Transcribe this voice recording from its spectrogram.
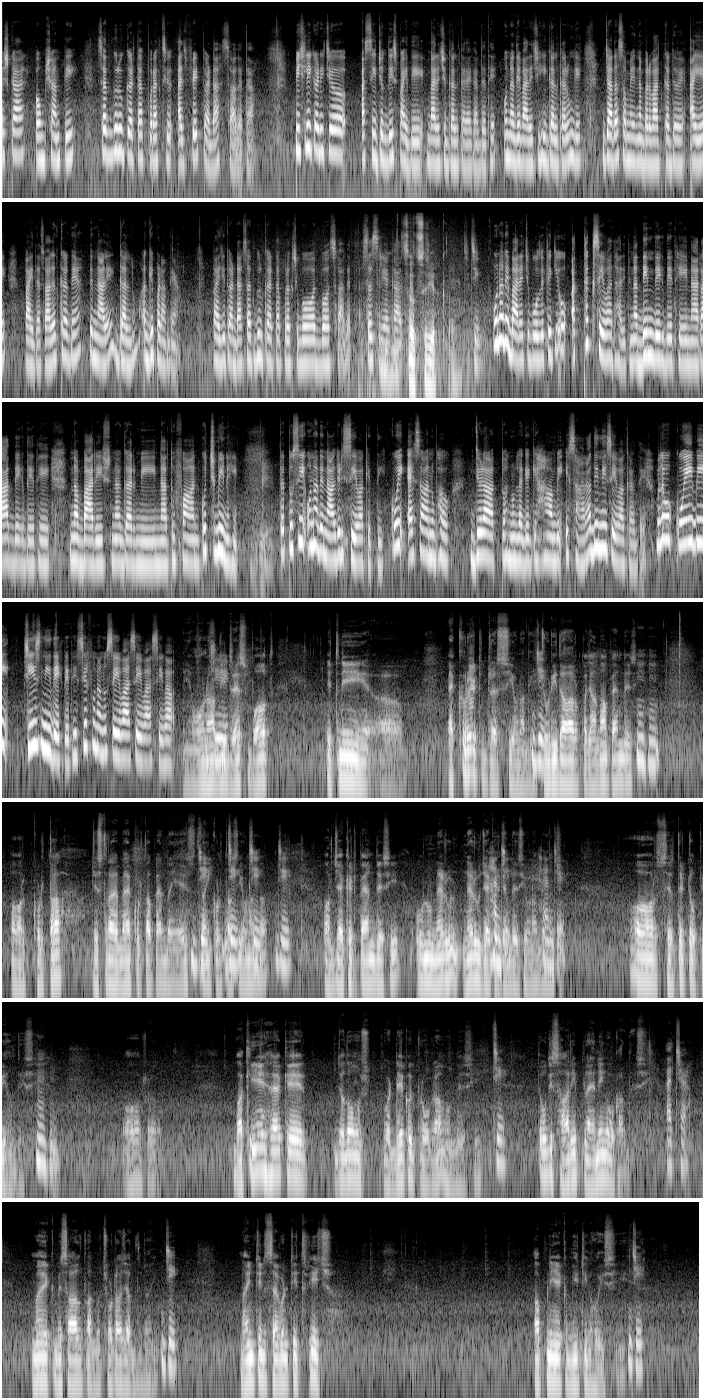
ਨਮਸਕਾਰ, ਓਮ ਸ਼ਾਂਤੀ। ਸਤਿਗੁਰੂ ਕਰਤਾ ਪੁਰਖ ਚ ਅੱਜ ਫਿਰ ਤੁਹਾਡਾ ਸਵਾਗਤ ਹੈ ਪਿਛਲੀ ਕੜੀ ਚ ਅਸੀਂ ਜਗਦੀਸ਼ ਭਾਈ ਦੇ ਬਾਰੇ ਚ ਗੱਲ ਕਰਿਆ ਕਰਦੇ ਥੇ। ਉਹਨਾਂ ਦੇ ਬਾਰੇ ਚ ਹੀ ਗੱਲ ਕਰੂੰਗੇ। ਜ਼ਿਆਦਾ ਸਮੇਂ ਨਾ ਬਰਬਾਦ ਕਰਦੇ ਹੋਏ ਆਈਏ ਭਾਈ ਦਾ ਸਵਾਗਤ ਕਰਦੇ ਹਾਂ ਤੇ ਨਾਲੇ ਗੱਲ ਨੂੰ ਅੱਗੇ ਪੜਾਉਂਦੇ ਹਾਂ ਭਾਈ ਜੀ ਤੁਹਾਡਾ ਸਤਿਗੁਰੂ ਕਰਤਾ ਪੁਰਖ ਚ ਬਹੁਤ ਬਹੁਤ ਸਵਾਗਤ ਹੈ ਸਤਿ ਸ੍ਰੀ ਅਕਾਲ ਸਤਿ ਸ੍ਰੀ ਅਕਾਲ ਜੀ। ਜੀ ਉਹਨਾਂ ਦੇ ਬਾਰੇ ਚ ਬੋਲਦੇ ਥੇ ਕਿ ਉਹ ਅਥਕ ਸੇਵਾਧਾਰੀ थे ना दिन देखते थे ना रात देखते थे ना ਬਾਰਿਸ਼ ਨਾ ਗਰਮੀ ਨਾ ਤੂਫਾਨ ਕੁਝ ਵੀ ਨਹੀਂ ਤਾਂ ਤੁਸੀਂ ਉਹਨਾਂ ਦੇ ਨਾਲ ਜਿਹੜੀ ਸੇਵਾ ਕੀਤੀ ਕੋਈ ਐਸਾ ਅਨੁਭਵ ਜਿਹੜਾ ਤੁਹਾਨੂੰ ਲੱਗੇ ਕਿ ਹਾਂ ਵੀ ਇਹ ਸਾਰਾ ਦਿਨ ਹੀ ਸੇਵਾ ਕਰਦੇ ਮਤਲਬ ਉਹ ਕੋਈ ਵੀ ਚੀਜ਼ ਨਹੀਂ ਦੇਖਦੇ ਥੇ ਸਿਰਫ ਉਹਨਾਂ ਨੂੰ ਸੇਵਾ ਸੇਵਾ ਸੇਵਾ ਉਹਨਾਂ ਜੀ। ਦੀ ਡਰੈਸ ਬਹੁਤ ਇਤਨੀ ਐਕੂਰੇਟ ਡਰੈਸ ਸੀ ਉਹਨਾਂ। ਦੀ। ਚੂੜੀਦਾਰ ਪਜਾਮਾ ਪਹਿਨਦੇ ਸੀ। ਹੂੰ ਹੂੰ। ਔਰ ਕੁੜਤਾ ਜਿਸ ਤਰ੍ਹਾਂ ਮੈਂ ਕੁੜਤਾ ਪਹਿਨਦਾ ਹਾਂ ਇਸ ਤਰ੍ਹਾਂ ਹੀ ਕੁੜਤਾ ਸੀ ਉਹਨਾਂ ਦਾ। ਜੀ। ਔਰ ਜੈਕਟ ਪਹਿਨਦੇ ਸੀ ਉਹਨੂੰ ਨਹਿਰੂ ਨਹਿਰੂ ਜੈਕਟ। ਕਹਿੰਦੇ ਸੀ ਉਹਨਾਂ ਦੇ ਨਾਲ। ਹਾਂਜੀ। ਔਰ ਸਿਰ ਤੇ ਟੋਪੀ ਹੁੰਦੀ ਸੀ। ਹੂੰ ਹੂੰ। ਔਰ ਬਾਕੀ ਇਹ ਹੈ ਕਿ ਜਦੋਂ ਵੱਡੇ ਕੋਈ ਪ੍ਰੋਗਰਾਮ ਹੁੰਦੇ ਸੀ ਜੀ। ਤੇ ਉਹਦੀ ਸਾਰੀ ਪਲੈਨਿੰਗ ਉਹ ਕਰਦੇ ਸੀ। ਅੱਛਾ। ਮੈਂ ਇੱਕ ਮਿਸਾਲ ਤੁਹਾਨੂੰ ਛੋਟਾ ਜਿਹਾ ਦਿੰਦਾ ਜੀ। 1973 ਚ ਆਪਣੀ ਇੱਕ ਮੀਟਿੰਗ ਹੋਈ ਸੀ। ਜੀ।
